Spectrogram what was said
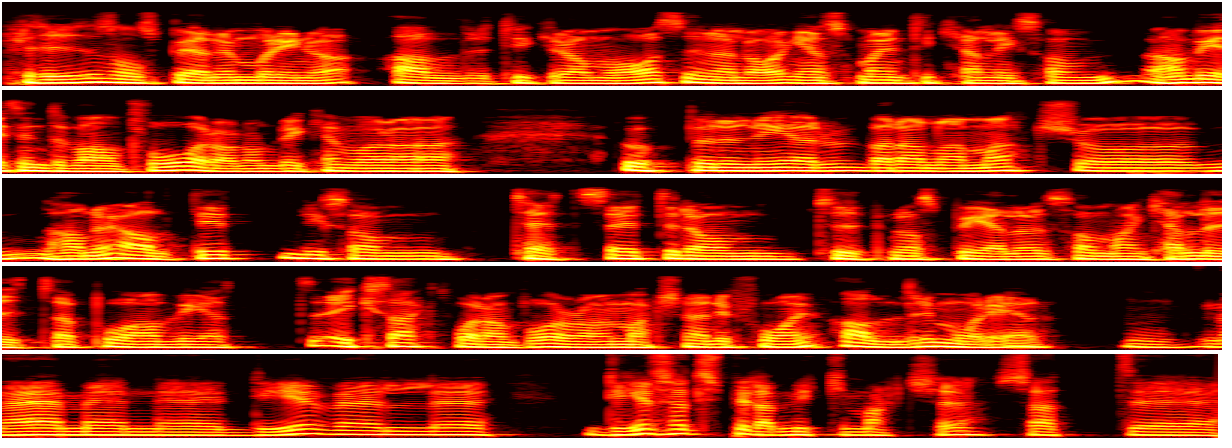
precis en sån spelare Mourinho aldrig tycker om att ha sina lag. En som man inte kan liksom, han vet inte vad han får av dem. Det kan vara upp eller ner varannan match och han har ju alltid liksom tätt sig till de typen av spelare som han kan lita på. Han vet exakt vad han får av de matcherna. Det får han ju aldrig Mourinho. Mm. Nej, men eh, det är väl eh, dels att vi spelar mycket matcher, så att eh,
